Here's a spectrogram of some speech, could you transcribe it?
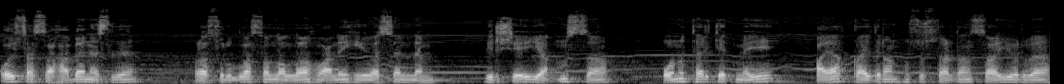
Oysa sahabe nesli Resulullah sallallahu aleyhi ve sellem bir şeyi yapmışsa onu terk etmeyi ayak kaydıran hususlardan sayıyor ve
